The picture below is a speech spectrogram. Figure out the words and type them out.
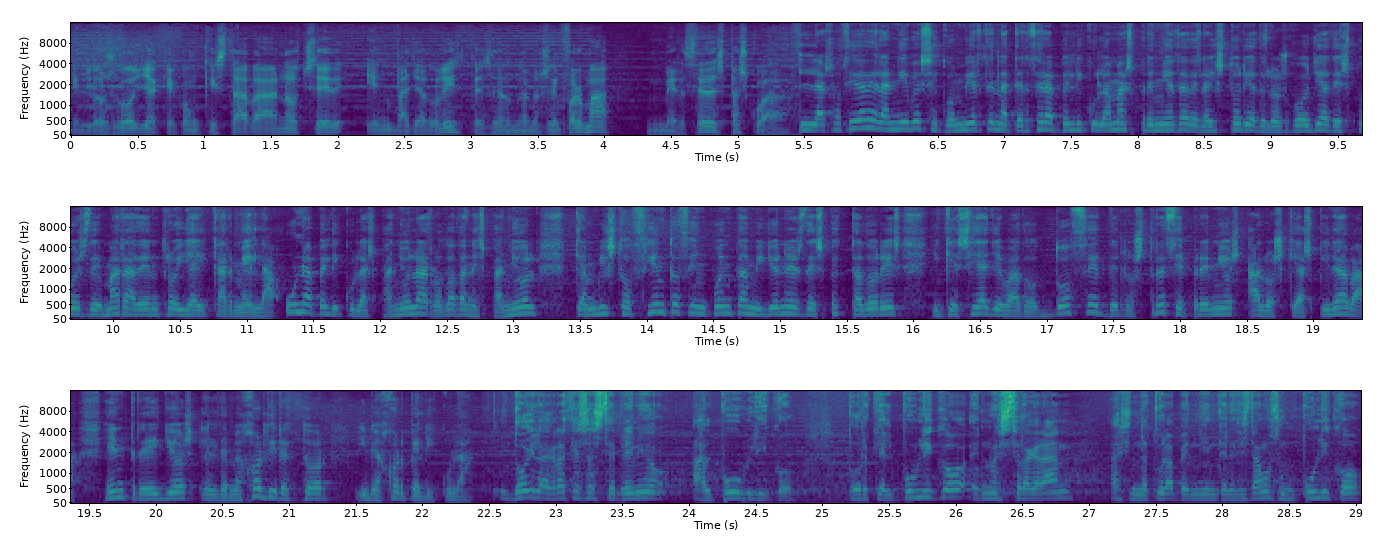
en los Goya que conquistaba anoche en Valladolid, desde donde nos informa Mercedes Pascua. La Sociedad de la Nieve se convierte en la tercera película más premiada de la historia de los Goya después de Mar Adentro y Ay Carmela, una película española rodada en español que han visto 150 millones de espectadores y que se ha llevado 12 de los 13 premios a los que aspiraba, entre ellos el de mejor director y mejor película. Doy las gracias a este premio al público, porque el público es nuestra gran asignatura pendiente. Necesitamos un público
